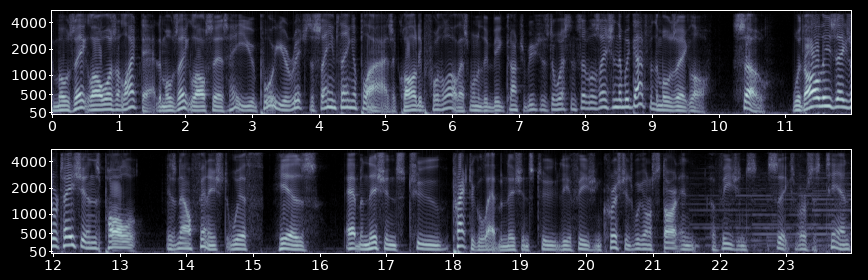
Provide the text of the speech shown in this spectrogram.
The Mosaic law wasn't like that. The Mosaic law says, hey, you're poor, you're rich, the same thing applies. Equality before the law. That's one of the big contributions to Western civilization that we got from the Mosaic law. So, with all these exhortations, Paul is now finished with his admonitions to practical admonitions to the Ephesian Christians. We're going to start in Ephesians 6 verses 10.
